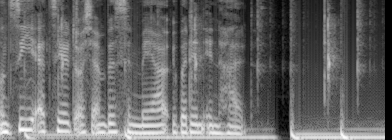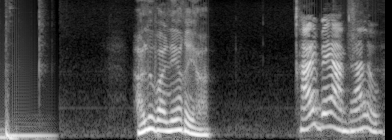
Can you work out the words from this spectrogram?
und sie erzählt euch ein bisschen mehr über den Inhalt. Hallo Valeria. Hi Bernd, hallo.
